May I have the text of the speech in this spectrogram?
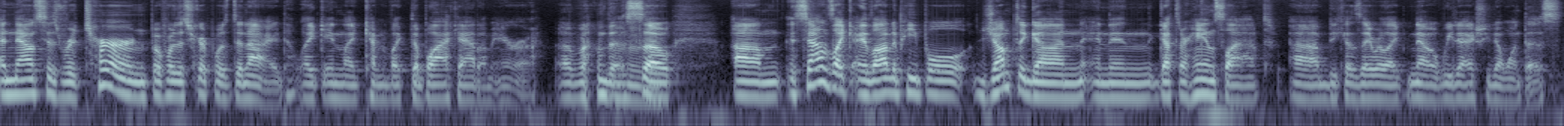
announced his return before the script was denied, like in like kind of like the Black Adam era of, of this. So um, it sounds like a lot of people jumped a gun and then got their hands slapped uh, because they were like, no, we actually don't want this.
